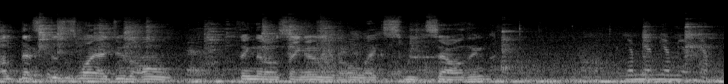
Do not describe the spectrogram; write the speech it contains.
uh, that's this is why I do the whole thing that I was saying earlier, the whole like sweet sour thing. Yum, yum, yum, yum, yum.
